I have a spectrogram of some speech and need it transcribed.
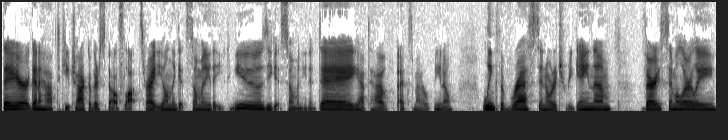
they're gonna have to keep track of their spell slots. Right, you only get so many that you can use. You get so many in a day. You have to have X amount of you know length of rest in order to regain them. Very similarly,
